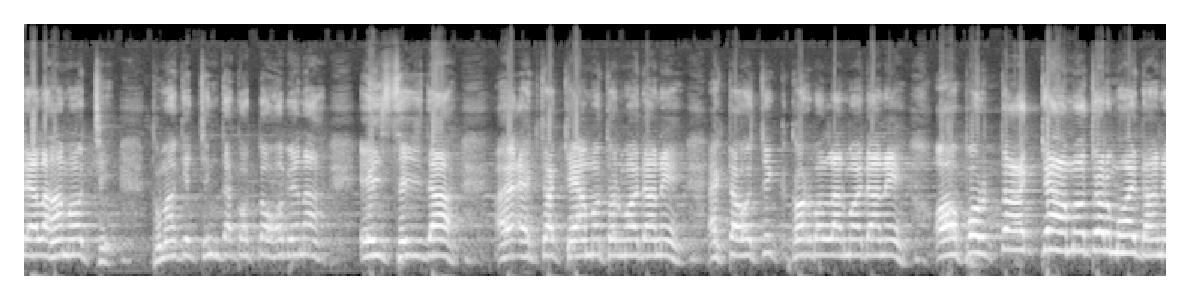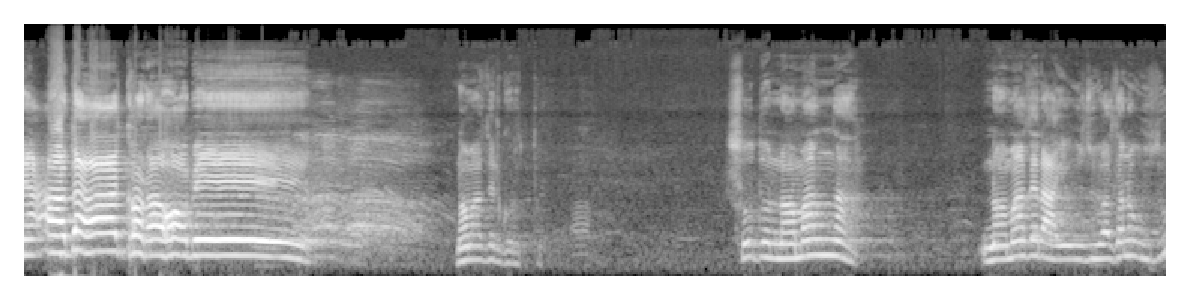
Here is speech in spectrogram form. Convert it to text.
তেলহাম হচ্ছে, তোমাকে চিন্তা করতে হবে না। এই সেজদা একটা কেয়ামতের ময়দানে, একটা হচ্ছে করবাল্লার ময়দানে, অপরটা কেয়ামতের ময়দানে আদা করা হবে। নমাজের গুরুত্ব। শুধু নমাজ না, নমাজের আগে উজু আছে না উজু?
